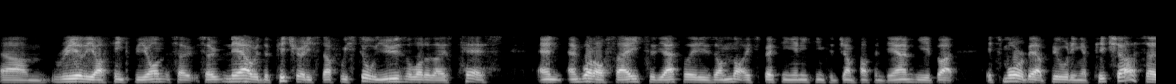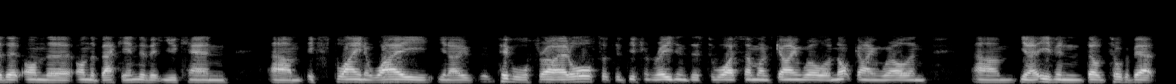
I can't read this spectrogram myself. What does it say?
um, really, I think beyond so so now with the pitch ready stuff, we still use a lot of those tests. And and what I'll say to the athlete is, I'm not expecting anything to jump up and down here, but it's more about building a picture so that on the on the back end of it you can um, explain away. You know, people will throw out all sorts of different reasons as to why someone's going well or not going well, and um, you know, even they'll talk about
